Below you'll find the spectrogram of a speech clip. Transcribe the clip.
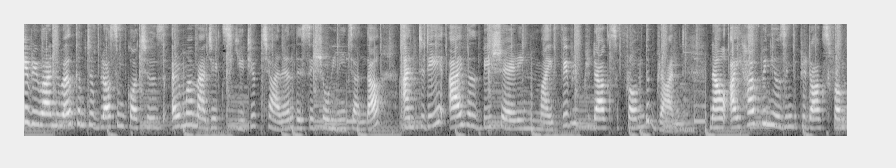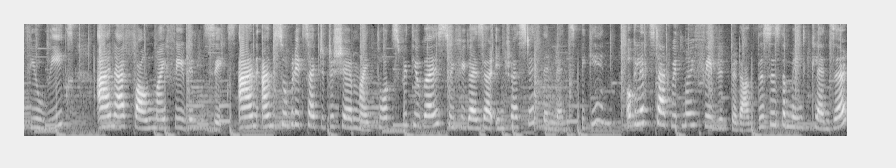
Hey everyone, welcome to Blossom Kochhar's Aroma Magics YouTube channel. This is Sohini Chanda and today I will be sharing my favorite products from the brand. Now I have been using the products from few weeks and I found my favorite 6 and I'm super excited to share my thoughts with you guys so if you guys are interested then let's begin. Okay let's start with my favorite product. This is the mint cleanser.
